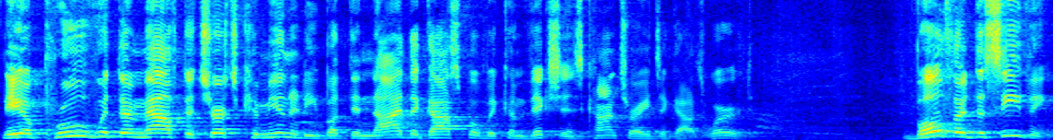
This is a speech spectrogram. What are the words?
They approve with their mouth the church community, but deny the gospel with convictions contrary to God's word. Both are deceiving,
